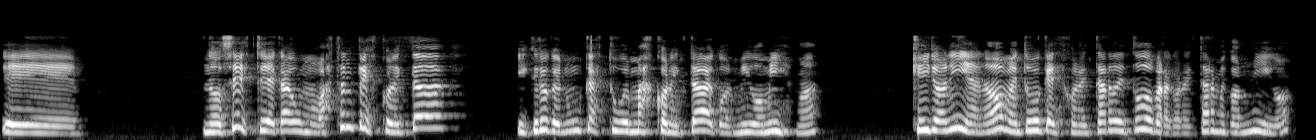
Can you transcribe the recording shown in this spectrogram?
Eh, no sé, estoy acá como bastante desconectada y creo que nunca estuve más conectada conmigo misma. Qué ironía, ¿no? Me tuve que desconectar de todo para conectarme conmigo.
